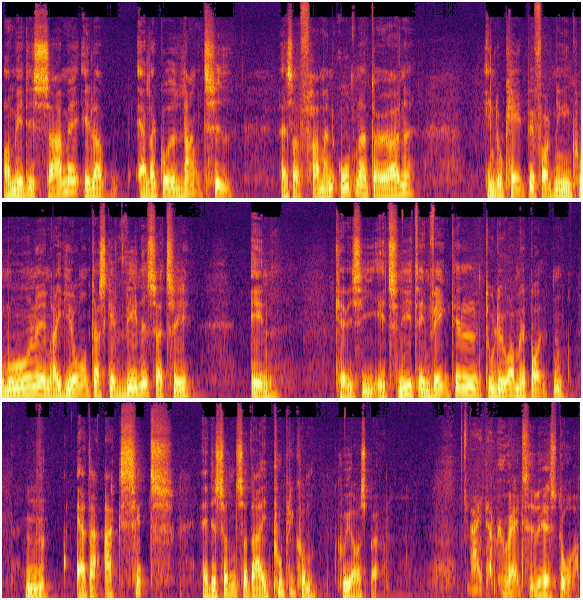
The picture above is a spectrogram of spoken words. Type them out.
Og med det samme, eller er der gået lang tid, altså fra man åbner dørene, en lokalbefolkning, en kommune, en region, der skal vende sig til en, kan vi sige, et snit, en vinkel, du løber med bolden. Mm. Er der accept? Er det sådan, så der er et publikum, kunne jeg også spørge? Nej, der vil jo altid være stor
